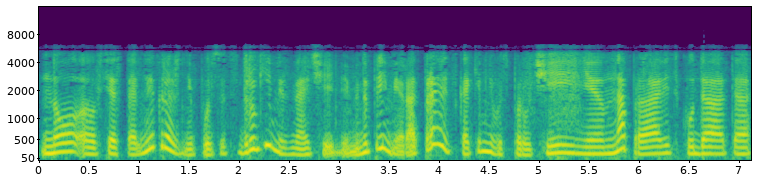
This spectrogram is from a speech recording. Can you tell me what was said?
Но э, все остальные граждане пользуются другими значениями. Например, отправить с каким-нибудь поручением, направить куда-то,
